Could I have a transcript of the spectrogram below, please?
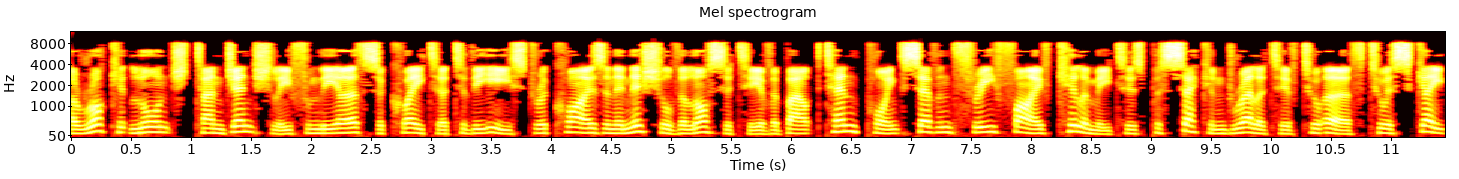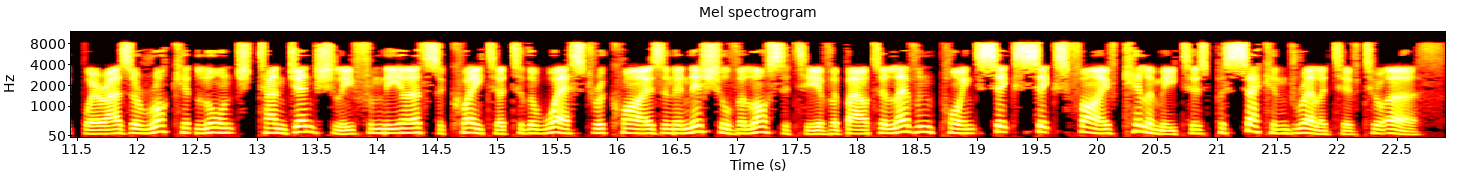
a rocket launched tangentially from the Earth's equator to the east requires an initial velocity of about 10.735 kilometers per second relative to Earth to escape whereas a rocket launched tangentially from the Earth's equator to the west requires an initial velocity of about 11.665 kilometers per second relative to Earth.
